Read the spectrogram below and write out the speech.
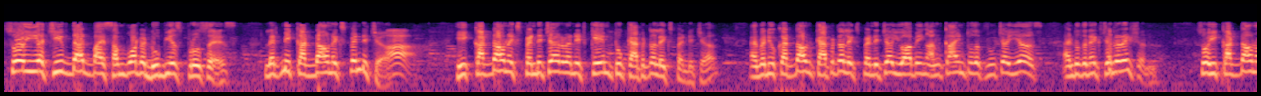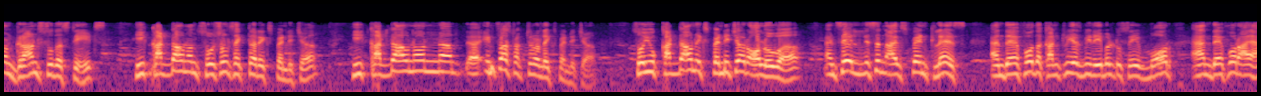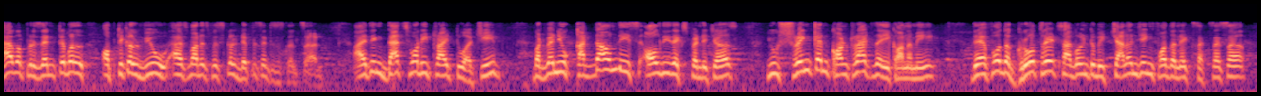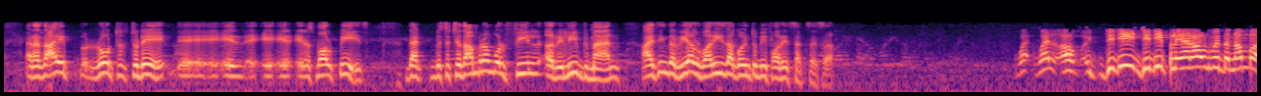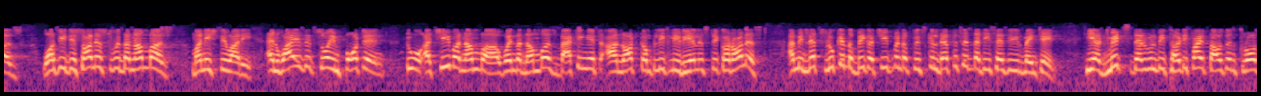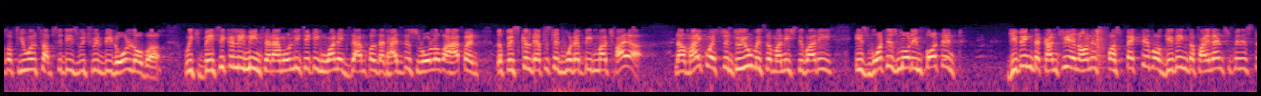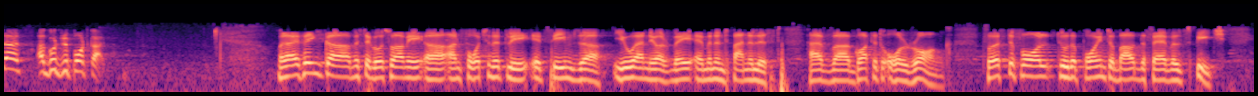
So he achieved that by somewhat a dubious process. Let me cut down expenditure. Ah. He cut down expenditure when it came to capital expenditure. And when you cut down capital expenditure, you are being unkind to the future years and to the next generation. So he cut down on grants to the states. He cut down on social sector expenditure. He cut down on uh, uh, infrastructural expenditure. So you cut down expenditure all over and say, listen, I've spent less and therefore the country has been able to save more and therefore I have a presentable optical view as far as fiscal deficit is concerned. I think that's what he tried to achieve. But when you cut down these, all these expenditures, you shrink and contract the economy. Therefore, the growth rates are going to be challenging for the next successor. And as I wrote today eh, eh, eh, in, in, in a small piece, that Mr. Chidambaram will feel a relieved man. I think the real worries are going to be for his successor. Well, well uh, did he did he play around with the numbers? Was he dishonest with the numbers, Manish Tewari? And why is it so important to achieve a number when the numbers backing it are not completely realistic or honest? I mean, let's look at the big achievement of fiscal deficit that he says he will maintain. He admits there will be 35,000 crores of fuel subsidies which will be rolled over, which basically means that I'm only taking one example that had this rollover happened, the fiscal deficit would have been much higher. Now, my question to you, Mr. Manish Tewari, is what is more important? Giving the country an honest perspective or giving the finance minister a good report card? Well, I think, uh, Mr. Goswami, uh, unfortunately, it seems uh, you and your very eminent panelist have uh, got it all wrong. First of all, to the point about the farewell speech,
